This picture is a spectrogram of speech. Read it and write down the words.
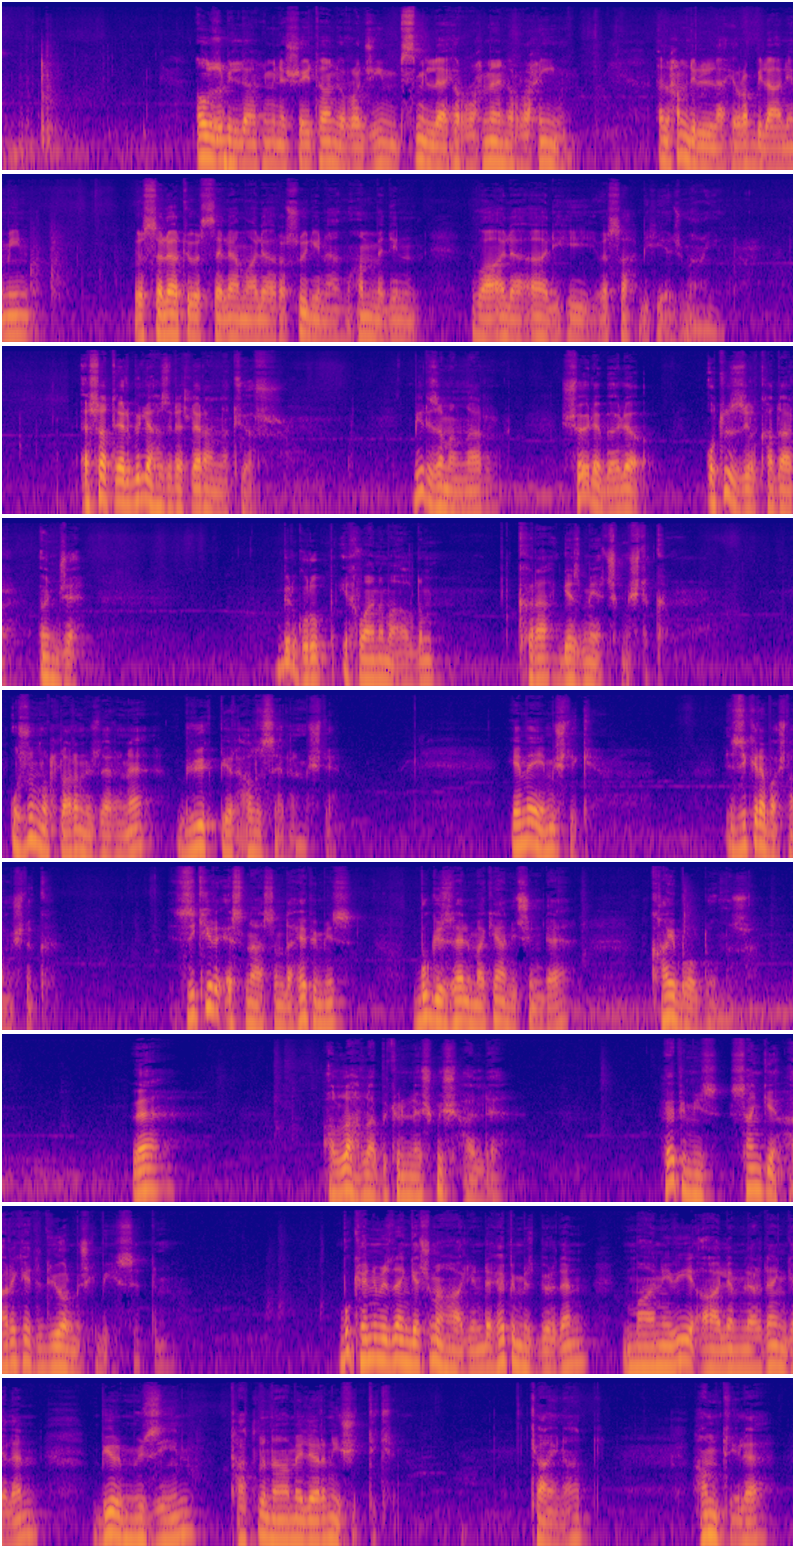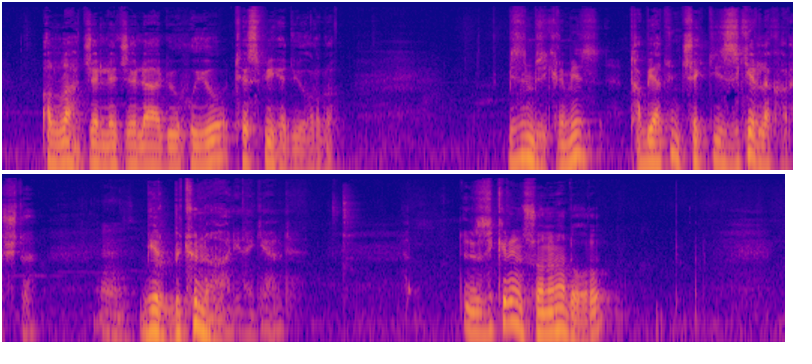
Euzu billahi mineşşeytanirracim. Bismillahirrahmanirrahim. Elhamdülillahi rabbil alamin. Ve salatu ve selamu ala Resulina Muhammedin ve ala alihi ve sahbihi ecmain. Esat Erbili Hazretleri anlatıyor. Bir zamanlar şöyle böyle 30 yıl kadar önce bir grup ihvanımı aldım. kıra gezmeye çıkmıştık. Uzun notların üzerine büyük bir halı serilmişti. Yemeği yemiştik. Zikre başlamıştık. Zikir esnasında hepimiz bu güzel mekan içinde kaybolduğumuzu ve Allah'la bütünleşmiş halde hepimiz sanki hareket ediyormuş gibi hissettim. Bu kendimizden geçme halinde hepimiz birden manevi alemlerden gelen bir müziğin tatlı namelerini işittik. Kainat hamd ile Allah Celle Celaluhu'yu tesbih ediyordu. Bizim zikrimiz tabiatın çektiği zikirle karıştı. Evet. Bir bütün haline geldi. Zikrin sonuna doğru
